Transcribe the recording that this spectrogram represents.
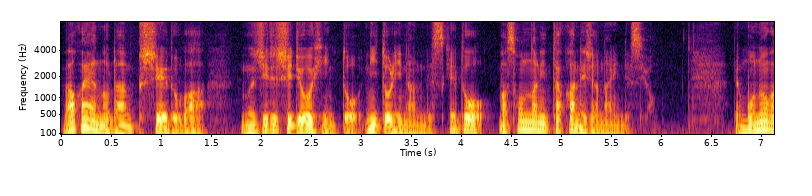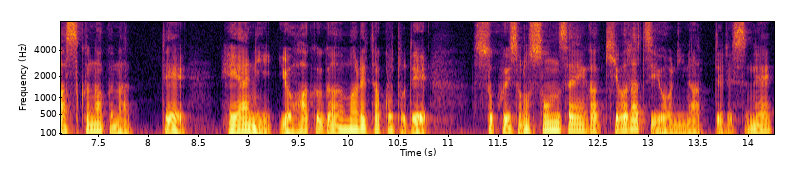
我が家のランプシェードは無印良品とニトリなんですけど、まあ、そんなに高値じゃないんですよで物が少なくなって部屋に余白が生まれたことですごいその存在が際立つようになってですね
